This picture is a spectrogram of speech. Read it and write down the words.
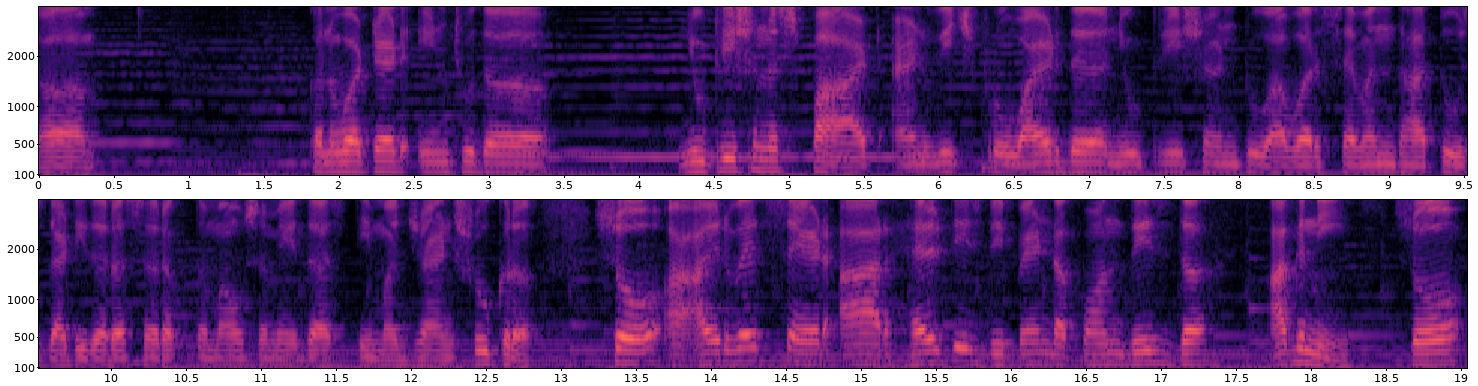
uh, converted into the nutritionist part and which provide the nutrition to our seven dhatus that is rasa rakta mamsa meda asti majja and shukra. So ayurveda said our health is depend upon this the agni. So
